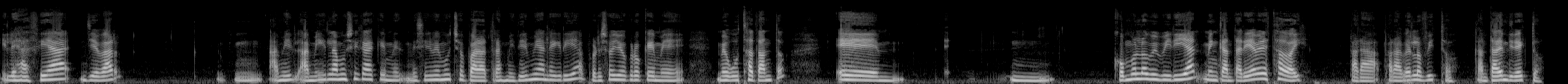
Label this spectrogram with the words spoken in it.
les hacía llevar mm, a mí, a mí la música que me, sirve mucho para transmitir mi alegría, por eso yo creo que me, me gusta tanto. Eh, mm, ¿Cómo lo vivirían? Me encantaría haber estado ahí para, para haberlos visto, cantar en directo.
